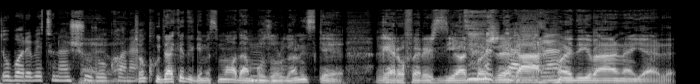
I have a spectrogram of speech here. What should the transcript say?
دوباره بتونن شروع کنن. چون کودک دیگه مثل ما آدم بزرگان نیست که غیر و فرش زیاد باشه قهرمان دیگه بر نگرده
